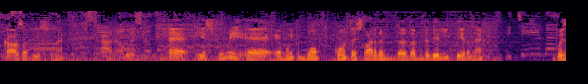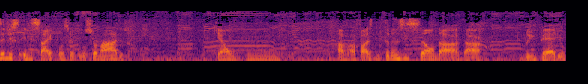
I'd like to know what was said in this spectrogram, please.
causa disso, né? Caramba, esse É, e esse filme é, é muito bom porque conta a história da, da, da vida dele inteira, né? Depois ele, ele sai com os revolucionários, que é um, um- a, a fase de transição da, da, do império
